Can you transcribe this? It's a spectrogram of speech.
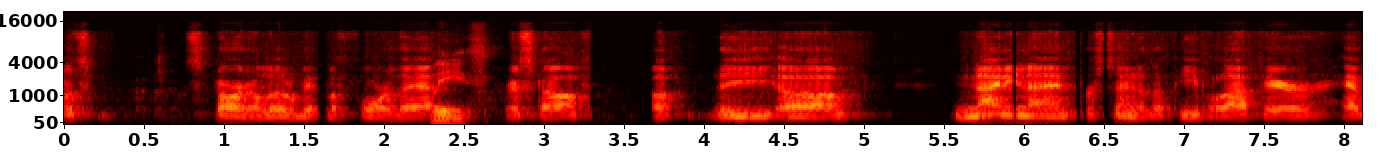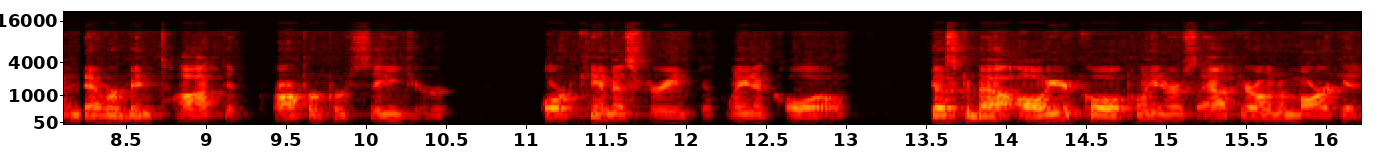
let's start a little bit before that, please, Kristof. Uh, the uh, 99% of the people out there have never been taught the proper procedure or chemistry to clean a coil. Just about all your coil cleaners out there on the market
